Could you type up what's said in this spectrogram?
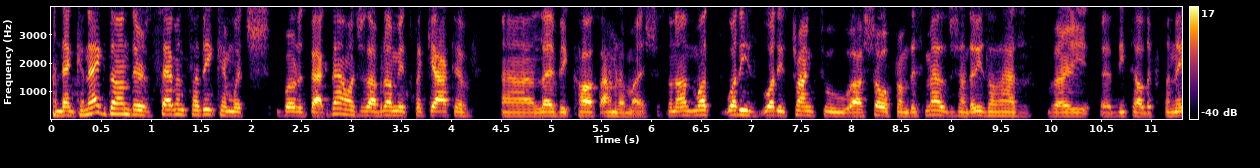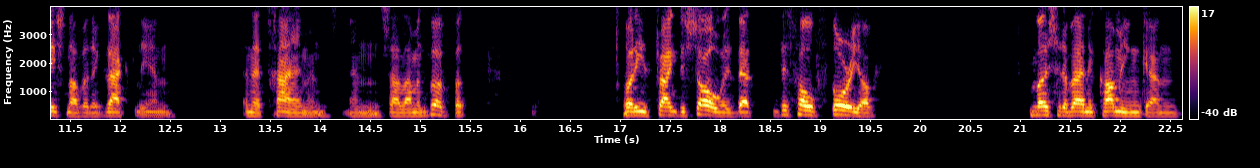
And then connect on, there's seven tzaddikim which brought it back down, which is Avram Yitzchak Yaakov, uh, Levi, Kos, Amram Moshe. So now what, what, he's, what he's trying to uh, show from this message, and the Rizal has very uh, detailed explanation of it exactly and in Etz Chaim and, and Shalom and Vav, but what he's trying to show is that this whole story of Moshe Rabbeinu coming and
